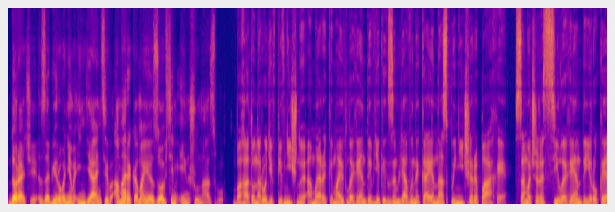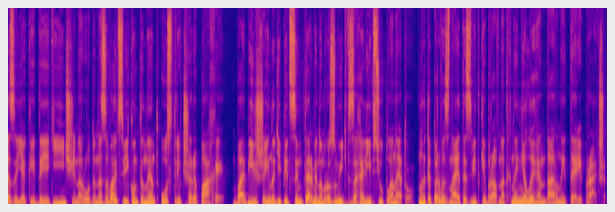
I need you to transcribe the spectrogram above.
До речі, за віруванням індіанців, Америка має зовсім іншу назву. Багато народів Північної Америки мають легенди, в яких земля виникає на спині черепахи. Саме через ці легенди ірокези, як і деякі інші народи, називають свій континент острів Черепахи. Ба більше іноді під цим терміном розуміють взагалі всю планету. Ну і тепер ви знаєте, звідки брав натхнення легендарний Террі Пратчет.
